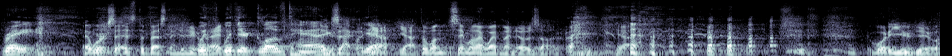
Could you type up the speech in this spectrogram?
Right. It works. It's the best thing to do, with, right? with your gloved hand. exactly. Yeah. yeah, The one, same one I wipe my nose on. Yeah. what do you do?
